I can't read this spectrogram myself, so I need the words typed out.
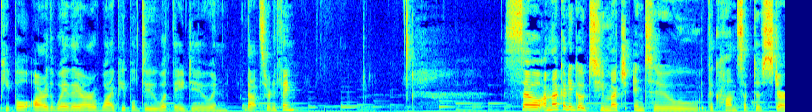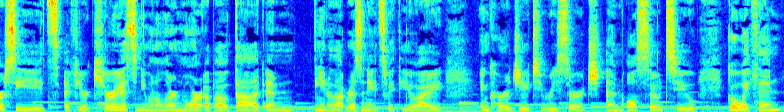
people are the way they are, why people do what they do, and that sort of thing. So, I'm not going to go too much into the concept of star seeds. If you're curious and you want to learn more about that and, you know, that resonates with you, I encourage you to research and also to go within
